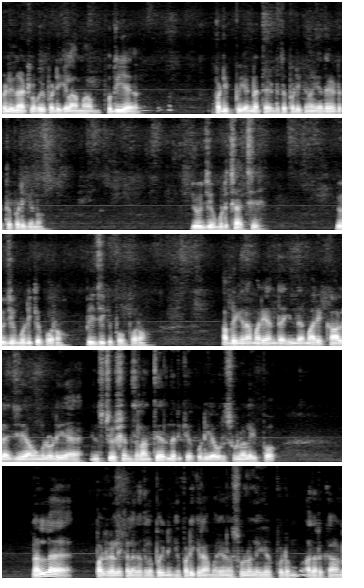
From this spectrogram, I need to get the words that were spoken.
வெளிநாட்டில் போய் படிக்கலாமா புதிய படிப்பு என்னத்தை எடுத்து படிக்கணும் எதை எடுத்து படிக்கணும்? யூஜி முடிச்சாச்சு. யூஜி முடிக்க போகிறோம் பிஜிக்கு போக போகிறோம் அப்படிங்கிற மாதிரி அந்த இந்த மாதிரி காலேஜ் அவங்களுடைய இன்ஸ்டியூஷன்ஸ் எல்லாம் தேர்ந்தெடுக்கக்கூடிய ஒரு சூழ்நிலை இப்போது நல்ல பல்கலைக்கழகத்தில் போய் நீங்கள் படிக்கிற மாதிரியான சூழ்நிலை ஏற்படும். அதற்கான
